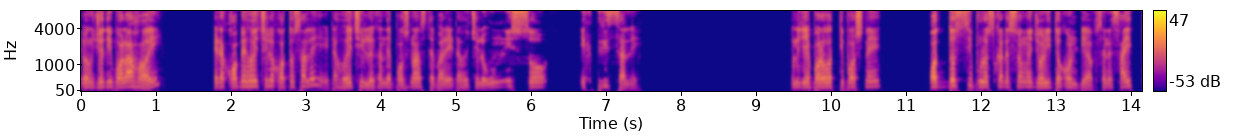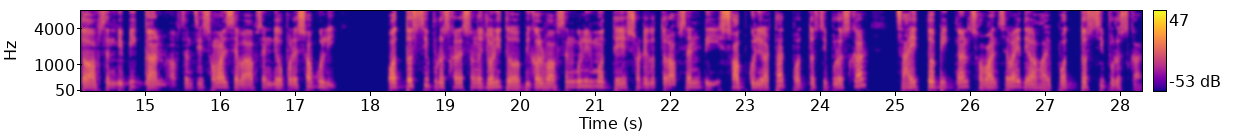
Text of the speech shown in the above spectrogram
এবং যদি বলা হয় এটা কবে হয়েছিল, কত সালে? এটা হয়েছিল, এখান থেকে প্রশ্ন আসতে পারে, এটা হয়েছিল উনিশশো একত্রিশ সালে। চলে যাই পরবর্তী প্রশ্নে। পদ্মশ্রী পুরস্কারের সঙ্গে জড়িত কোনটি? অপশানে সাহিত্য অপশন বি বিজ্ঞান অপশন সি সমাজসেবা অপশন ডি ওপরের সবগুলি। পদ্মশ্রী পুরস্কারের সঙ্গে জড়িত বিকল্প অপশনগুলির মধ্যে সঠিক উত্তর অপশন ডি সবগুলি, অর্থাৎ পদ্মশ্রী পুরস্কার, সাহিত্য, বিজ্ঞান, সমাজসেবায় দেওয়া হয়। পদ্মশ্রী পুরস্কার।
